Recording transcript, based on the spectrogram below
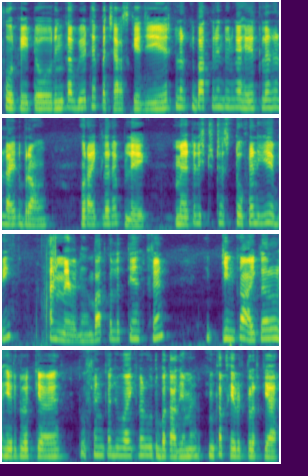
फोर फीट और इनका वेट है पचास के जी हेयर कलर की बात करें तो इनका हेयर कलर है लाइट ब्राउन और आई कलर है ब्लैक। मेटल स्टेटस तो फ्रेंड ये अभी अनमेरिड है। बात कर लेते हैं फ्रेंड कि इनका आई कलर और हेयर कलर क्या है। तो फ्रेंड इनका जो आई कलर वो तो बता दिया मैं इनका फेवरेट कलर क्या है?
